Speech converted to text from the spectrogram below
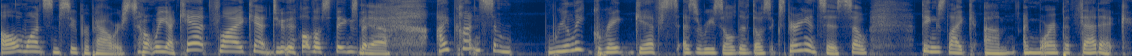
all want some superpowers, don't we? I can't fly, I can't do all those things, but yeah. I've gotten some really great gifts as a result of those experiences. So things like um, I'm more empathetic.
